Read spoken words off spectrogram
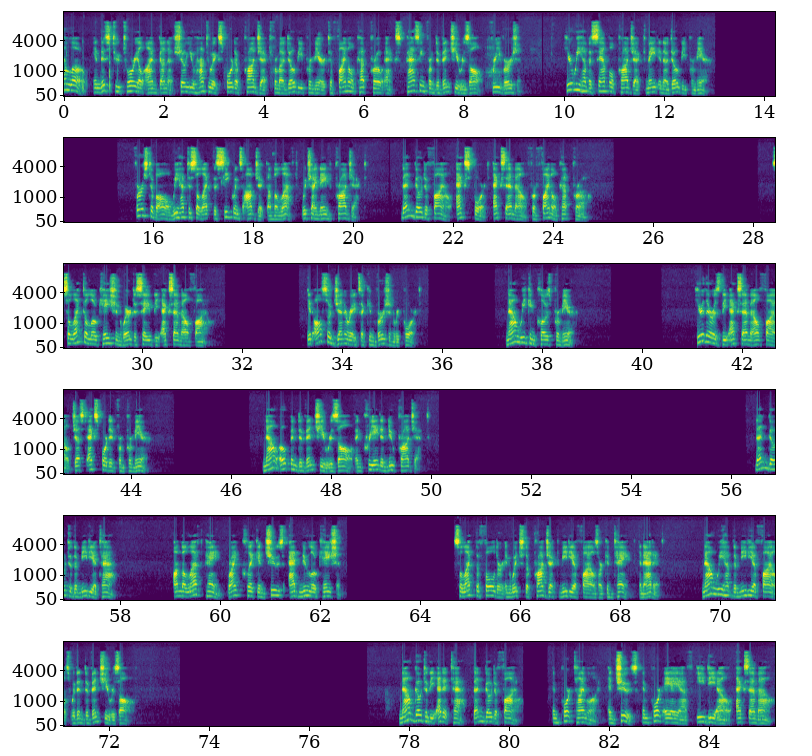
Hello, in this tutorial I'm gonna show you how to export a project from Adobe Premiere to Final Cut Pro X, passing from DaVinci Resolve, free version. Here we have a sample project made in Adobe Premiere. First of all we have to select the sequence object on the left, which I named Project. Then go to File, Export, XML for Final Cut Pro. Select a location where to save the XML file. It also generates a conversion report. Now we can close Premiere. Here there is the XML file just exported from Premiere. Now open DaVinci Resolve and create a new project. Then go to the Media tab. On the left pane, right-click and choose Add New Location. Select the folder in which the project media files are contained and add it. Now we have the media files within DaVinci Resolve. Now go to the Edit tab, then go to File, Import Timeline, and choose Import AAF EDL XML.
